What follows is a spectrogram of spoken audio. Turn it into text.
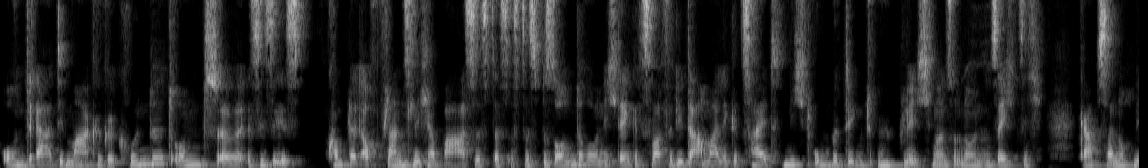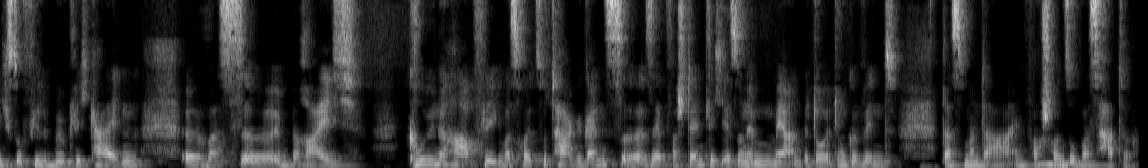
Und er hat die Marke gegründet und äh, sie, sie ist komplett auf pflanzlicher Basis. Das ist das Besondere und ich denke, es war für die damalige Zeit nicht unbedingt üblich. 1969 gab es da noch nicht so viele Möglichkeiten, äh, was äh, im Bereich grüne Haarpflege, was heutzutage ganz äh, selbstverständlich ist und immer mehr an Bedeutung gewinnt, dass man da einfach schon mhm. sowas hatte.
